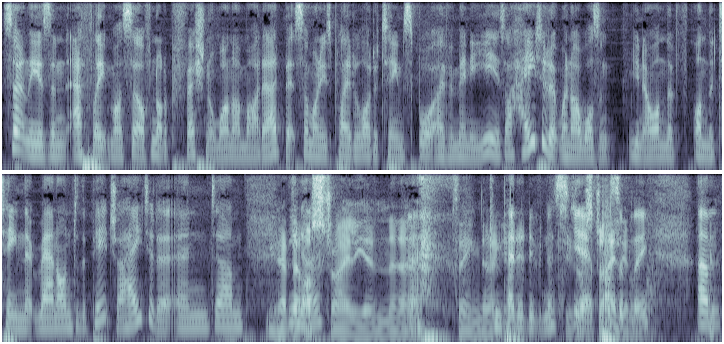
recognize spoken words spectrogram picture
certainly, as an athlete myself, not a professional one, I might add, but someone who's played a lot of team sport over many years, I hated it when I wasn't, you know, on the on the team that ran onto the pitch. I hated it, and um, you have you that know, Australian uh, thing, competitiveness, yeah, possibly, um,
